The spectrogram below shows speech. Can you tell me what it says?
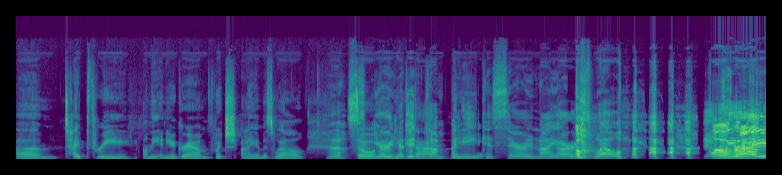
Um, type three on the Enneagram, which I am as well. Uh, So you're I in good company because Sarah and I are Oh, as well. oh, we all right?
